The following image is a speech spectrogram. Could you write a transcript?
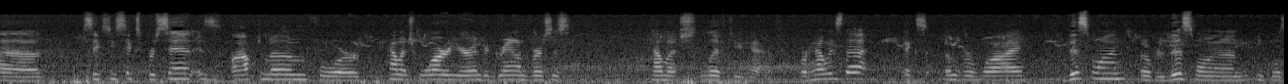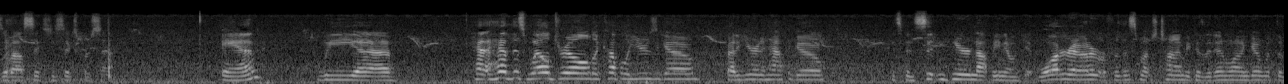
66% uh, is optimum for how much water you're underground versus how much lift you have. Or how is that? X over Y. This one over this one equals about 66%. And we uh, had this well drilled a couple of years ago, about a year and a half ago. It's been sitting here not being able to get water out of it for this much time because I didn't want to go with the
